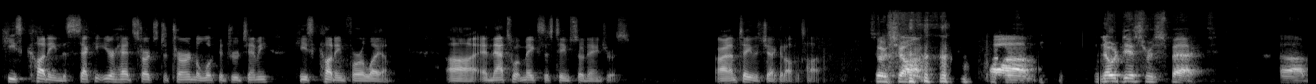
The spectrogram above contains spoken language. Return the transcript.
he's cutting. The second your head starts to turn to look at Drew Timme, he's cutting for a layup. Uh, and that's what makes this team so dangerous. All right, I'm taking this jacket off. It's hot. So, Sean, um, no disrespect, uh,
